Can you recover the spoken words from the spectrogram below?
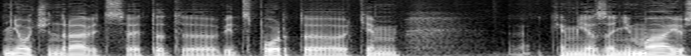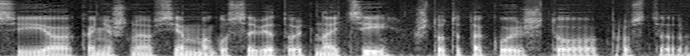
мне очень нравится этот э, вид спорта, тем, кем я занимаюсь. И я, конечно, всем могу советовать найти что-то такое, что просто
